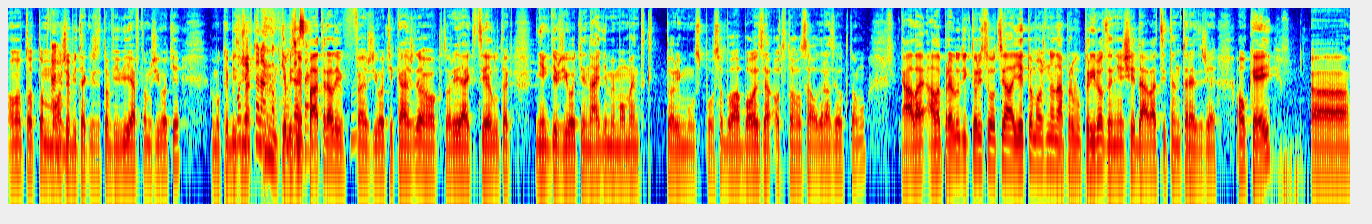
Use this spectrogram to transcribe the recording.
ono to, to môže byť také, že to vyvíja v tom živote, lebo keby Môže sme, keby sme zase. Pátrali v živote každého, ktorý je aj k cieľu, tak niekde v živote nájdeme moment, ktorý mu spôsoboval bolesť a od toho sa odrazil k tomu. Ale, ale pre ľudí, ktorí sú od je to možno na prvú prirodzenejšie dávať si ten trest, že OK, uh,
